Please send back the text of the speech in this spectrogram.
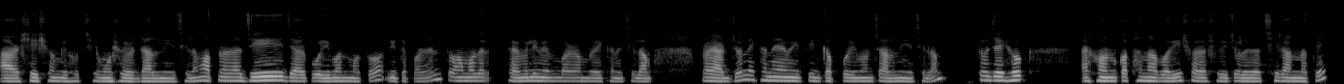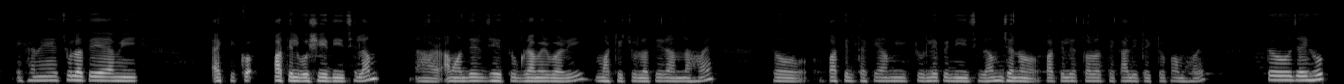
আর সেই সঙ্গে হচ্ছে মসুরের ডাল নিয়েছিলাম। আপনারা যে যার পরিমাণ মতো নিতে পারেন। তো আমাদের ফ্যামিলি মেম্বার আমরা এখানে ছিলাম প্রায় আটজন এখানে আমি তিন কাপ পরিমাণ চাল নিয়েছিলাম। তো যাই হোক, এখন কথা না বাড়িয়ে সরাসরি চলে যাচ্ছি রান্নাতে। এখানে চুলাতে আমি একটি পাতিল বসিয়ে দিয়েছিলাম। আর আমাদের যেহেতু গ্রামের বাড়ি, মাটির চুলাতে রান্না হয়। তো পাতিলটাকে আমি একটু লেপে নিয়েছিলাম যেন পাতিলের তলাতে কালিটা একটু কম হয়। তো যাই হোক,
